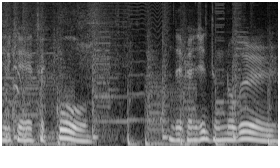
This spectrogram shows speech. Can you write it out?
이렇게 됐고 이제 변신 등록을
